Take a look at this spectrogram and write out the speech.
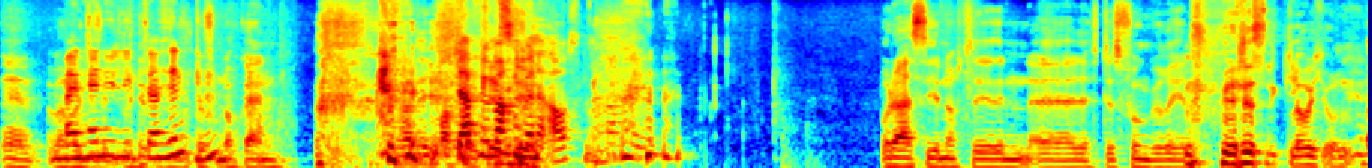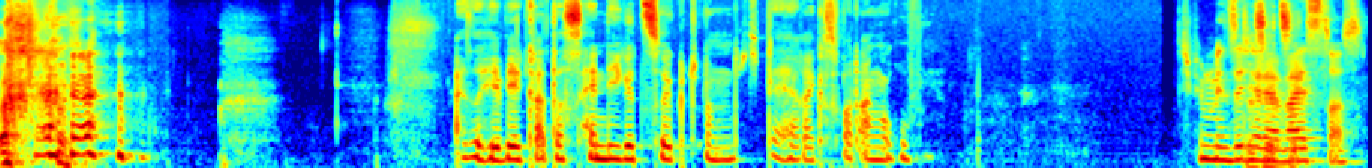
Äh, Mein Handy liegt da wir hinten. dürfen noch keinen. dafür machen wir eine Ausnahme. Oder hast du hier noch den, äh, das Funkgerät? Das liegt, glaube ich, unten. also hier wird gerade das Handy gezückt und der Herr Rexford angerufen. Ich bin mir sicher, der weiß das.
